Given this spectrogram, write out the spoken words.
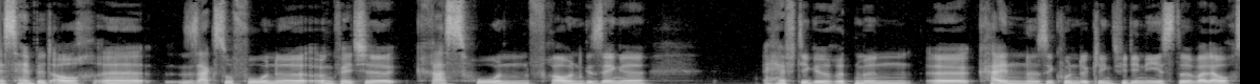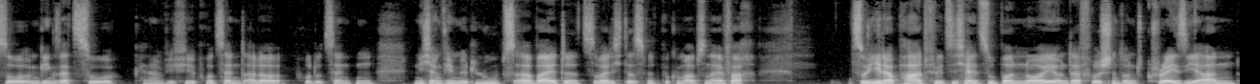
er samplet auch äh, Saxophone, irgendwelche krass hohen Frauengesänge, heftige Rhythmen, äh, keine Sekunde klingt wie die nächste, weil auch so im Gegensatz zu, keine Ahnung wie viel Prozent aller Produzenten nicht irgendwie mit Loops arbeitet, soweit ich das mitbekommen habe, sondern einfach so jeder Part fühlt sich halt super neu und erfrischend und crazy an.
